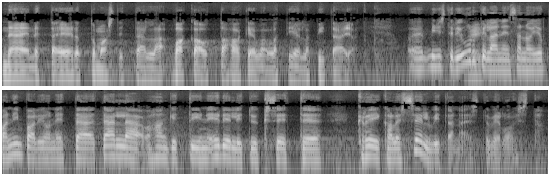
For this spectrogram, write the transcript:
näen, että ehdottomasti tällä vakautta hakevalla tiellä pitää jatkaa. Ministeri Urpilainen sanoi jopa niin paljon, että tällä hankittiin edellytykset Kreikalle selvitä näistä veloista.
